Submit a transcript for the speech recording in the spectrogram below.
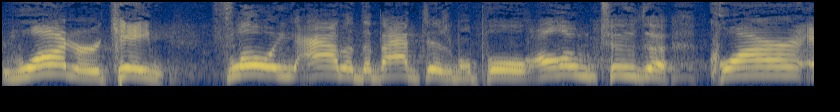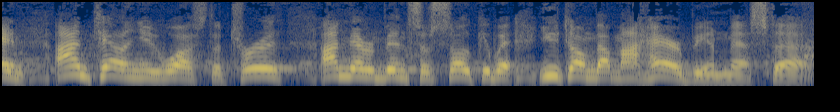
Water came flowing out of the baptismal pool onto the choir. And I'm telling you what's the truth. I've never been so soaking wet. You talking about my hair being messed up.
